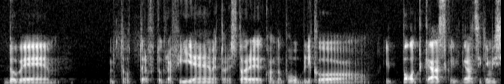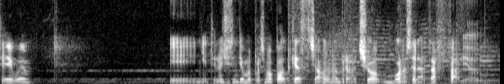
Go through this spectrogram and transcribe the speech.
dove metto tutte le fotografie, metto le storie quando pubblico il podcast, quindi grazie che mi segue. E niente, noi ci sentiamo al prossimo podcast. Ciao, un abbraccio, buona serata, Fabio.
